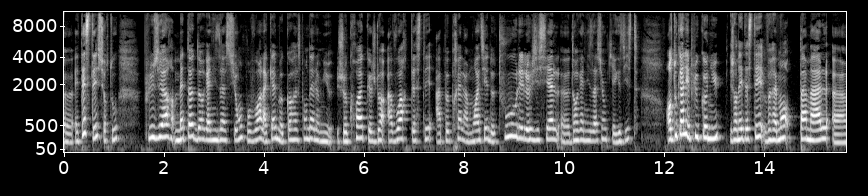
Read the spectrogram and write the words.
euh, et testé surtout plusieurs méthodes d'organisation pour voir laquelle me correspondait le mieux. Je crois que je dois avoir testé à peu près la moitié de tous les logiciels euh, d'organisation qui existent. En tout cas, les plus connus, j'en ai testé vraiment pas mal euh,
